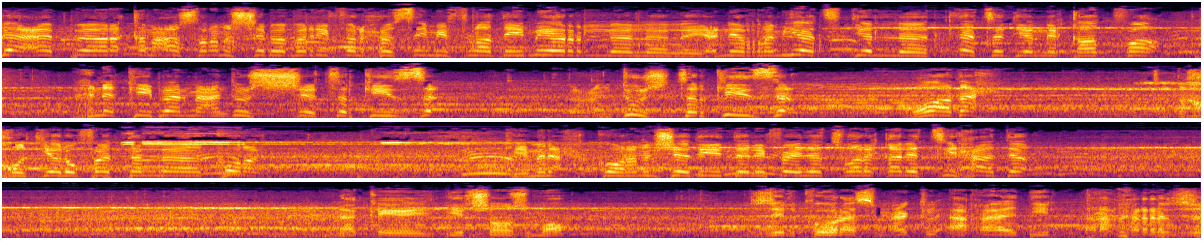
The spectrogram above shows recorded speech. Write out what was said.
لاعب رقم 10 من الشباب الريف الحسيمي فلاديمير يعني الرميات ديال ثلاثة ديال النقاط فهنا كيبان ما عندوش تركيز. ما عندوش تركيز. واضح. التدخل ديالو في هذه الكره كيمنح الكره من جديد لفائده فريق الاتحاد هنا كيدير شونجمون زي الكره سمعك الاخ عادل راه خرج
